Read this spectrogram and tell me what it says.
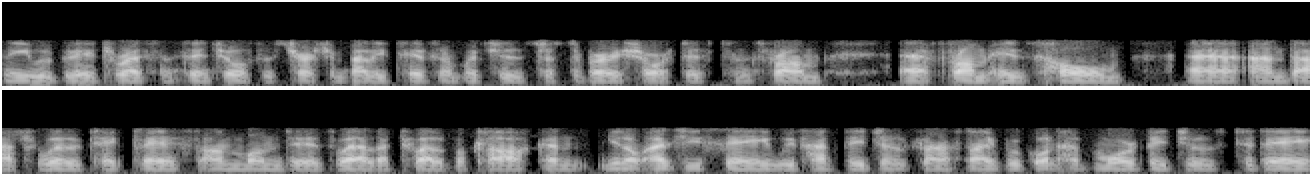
Snee will be laid to rest in St Joseph's Church in Ballytivnan, which is just a very short distance from uh, from his home. Uh, and that will take place on Monday as well at 12 o'clock. And, you know, as you say, we've had vigils last night. We're going to have more vigils today.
